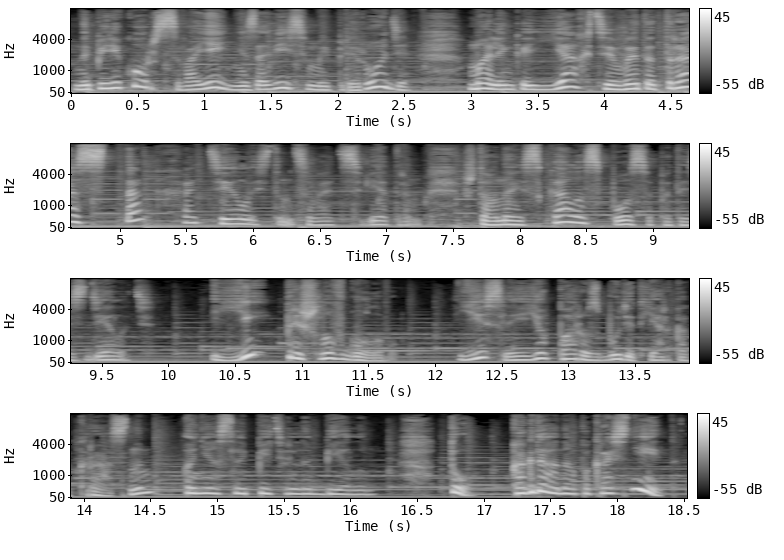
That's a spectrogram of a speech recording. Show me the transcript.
наперекор своей независимой природе маленькой яхте в этот раз так хотелось танцевать с ветром, что она искала способ это сделать. ей пришло в голову, если ее парус будет ярко-красным, а не ослепительно белым, то, когда она покраснеет –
